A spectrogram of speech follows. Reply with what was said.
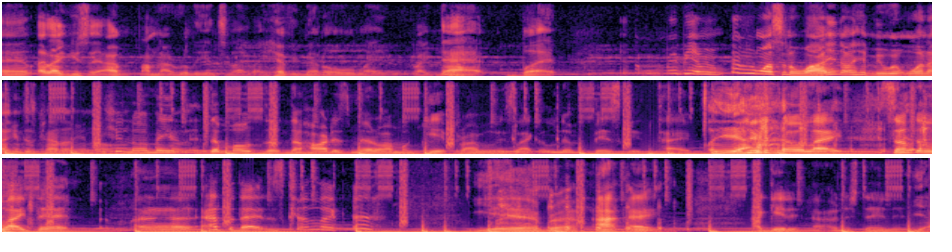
And like you said, I'm, I'm not really into like like heavy metal like like that. But you know, maybe every, every once in a while, you know, hit me with one I can just kind of you know. You know what I mean? The most, the, the hardest metal I'm gonna get probably is like a Limp Bizkit type. Yeah. You know, like something like that. Uh, after that, it's kind of like, uh, yeah, bro. I, hey, I get it. I understand it. Yeah.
